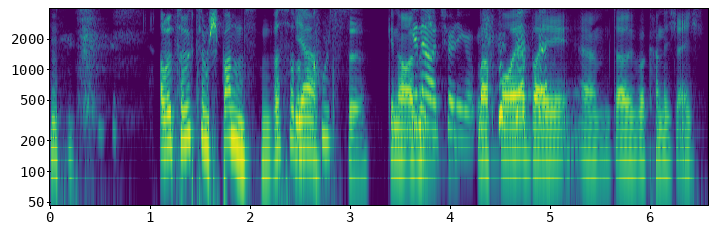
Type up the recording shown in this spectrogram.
Aber zurück zum Spannendsten. Was war das Ja. Coolste? genau, also genau, Entschuldigung. war vorher bei, ähm, darüber kann ich eigentlich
